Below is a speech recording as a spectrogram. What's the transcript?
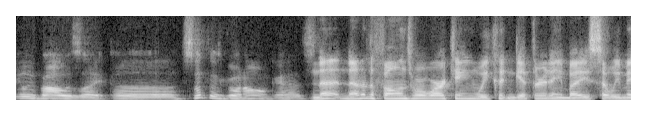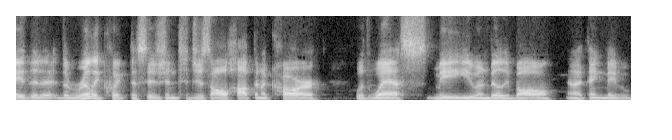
Billy Ball was like, uh, something's going on, guys. No, none of the phones were working. We couldn't get through to anybody, so we made the the really quick decision to just all hop in a car with Wes, me, you, and Billy Ball, and I think maybe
